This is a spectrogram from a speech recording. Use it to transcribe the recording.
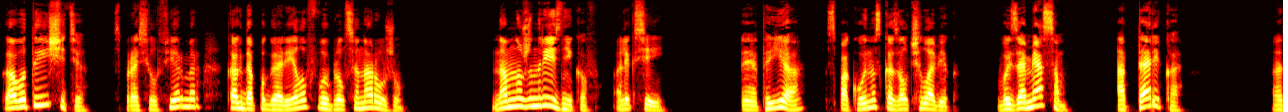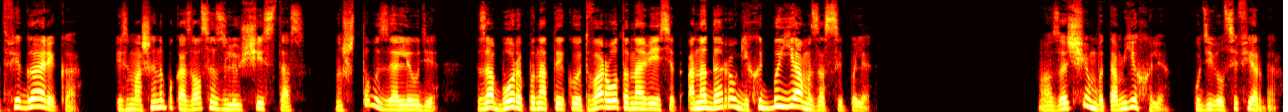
«Кого ты ищете?» — спросил фермер, когда Погорелов выбрался наружу. «Нам нужен Резников, Алексей». «Это я», — спокойно сказал человек. «Вы за мясом? От Тарика?» От фигарика. Из машины показался злющий Стас. Ну что вы за люди? Заборы понатыкают, ворота навесят, а на дороге хоть бы ямы засыпали. А зачем вы там ехали? Удивился фермер.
